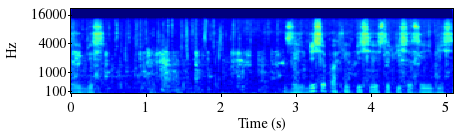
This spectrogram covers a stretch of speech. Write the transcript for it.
Заебись. Заебись, пахнет пися, если пися, заебись.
